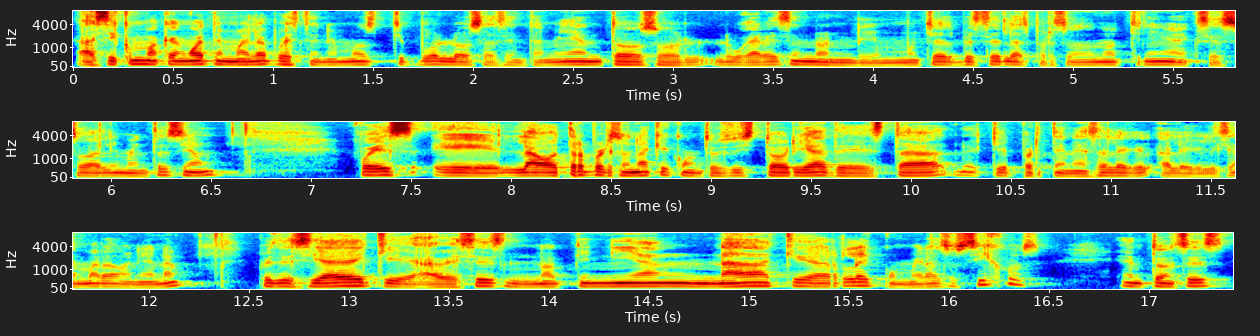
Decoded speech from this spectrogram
Así como acá en Guatemala, pues tenemos tipo los asentamientos o lugares en donde muchas veces las personas no tienen acceso a alimentación pues eh, la otra persona que contó su historia de esta, que pertenece a la, iglesia maradoniana, pues decía de que a veces no tenían nada que darle de comer a sus hijos. Entonces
